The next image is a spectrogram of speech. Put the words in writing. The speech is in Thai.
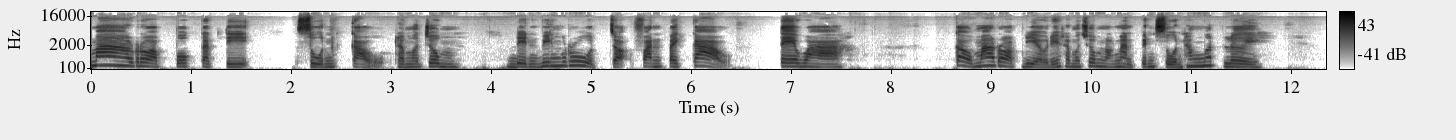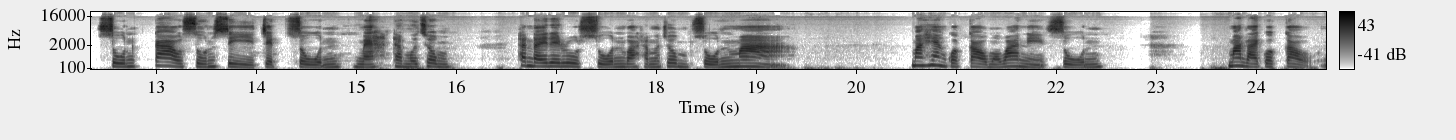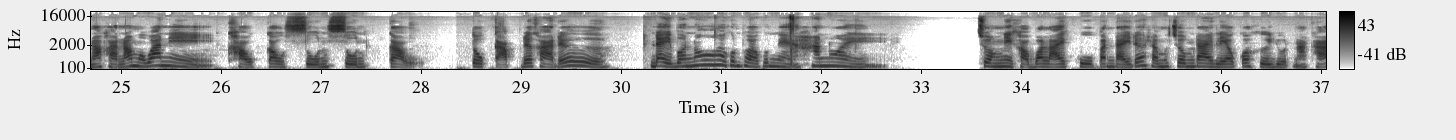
มารอบปกติศูนย์เก่าธรรมจม เด่นวิ่งรูดเจาะฟันไปเก้าแต่ว่าเก่ามารอบเดียวนี่ธรรมชมนอกนั้นเป็นศูนย์ทั้งหมดเลยศูนย์เก้าศูนย์สี่เจ็ดศูนย์แหมธรรมชม ท่านใดได้รูดศูนย์บ่ธรรมชมศูนย์มา มาแห้งกว่าเก่ามาว่านี่ศูนย์ มาหลายกว่าเก่านะคะเนาะเมื่อวานนี่เขาเก่าศูนย์ศูนย์เก่าตกกลับเด้อค่ะเด้อได้บ่น้อยคุณพ่อคุณแม่ห้าน้อย ช่วงนี้เขาบ่หลายครูปันใดเด้อท่านผู้ชมได้แล้วก็คือหยุดนะคะ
